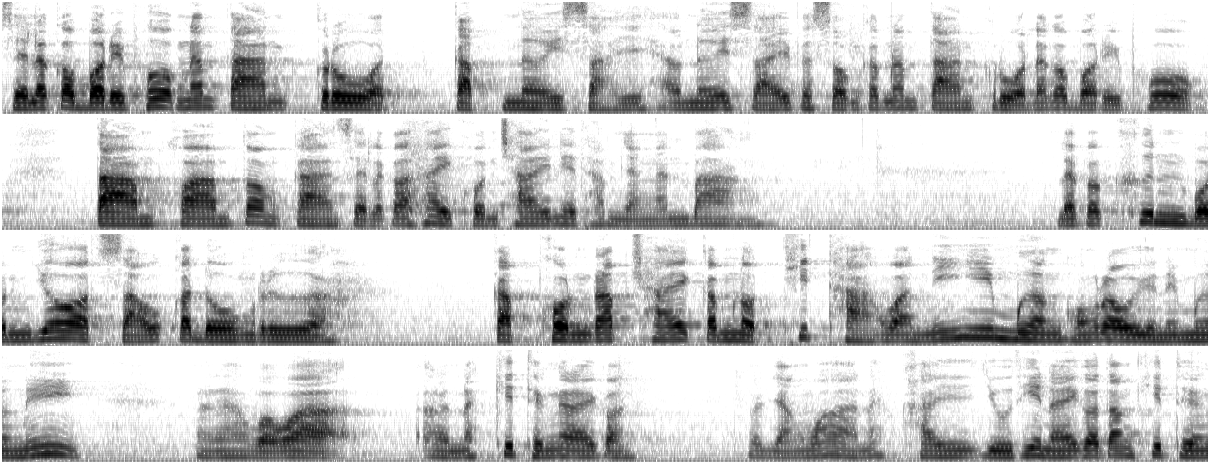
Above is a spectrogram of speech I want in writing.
เสร็จแล้วก็บริโภคน้ำตาลกรวด กับเนยใส เอาเนยใสผสมกับน้ำตาลกรวดแล้วก็บริโภค ตามความต้องการเสร็จแล้วก็ให้คนใช้เนี่ยทำอย่างนั้นบ้าง แล้วก็ขึ้นบนยอดเสากระโดงเรือ กับคนรับใช้กำหนดทิศทางว่านี้เมืองของเราอยู่ในเมืองนี้นะบอกว่านะคิดถึงอะไรก่อนก็อย่างว่านะใครอยู่ที่ไหนก็ต้องคิดถึง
